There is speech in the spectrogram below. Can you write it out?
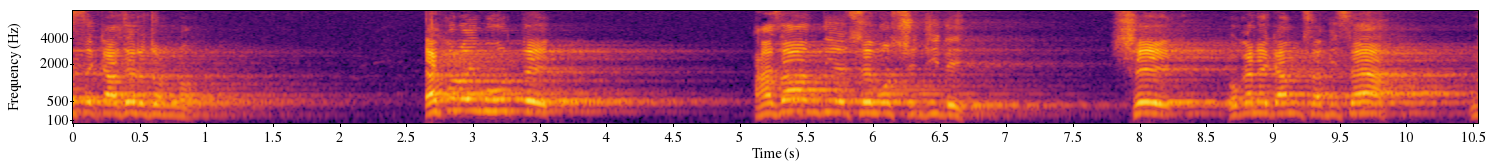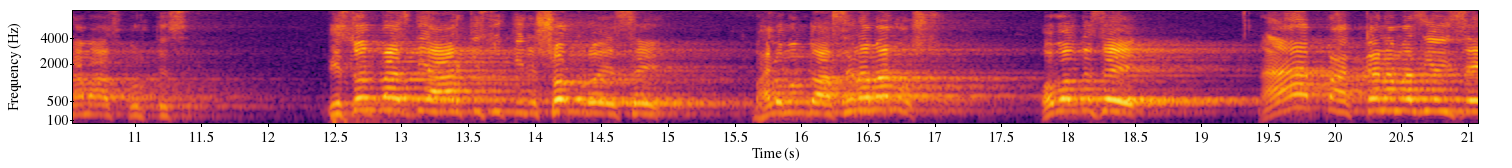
গেছে কাজের জন্য। এখন ওই মুহূর্তে আজান দিয়েছে মসজিদে। সে ওখানে গামছা বিছা নামাজ পড়তেছে। পিছন পাশ দিয়ে আর কিছু কৃষক রয়েছে। ভালো মন্দ আছে না মানুষ? ও বলতেছে হ্যাঁ পাক্কা নামাজি হইছে।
